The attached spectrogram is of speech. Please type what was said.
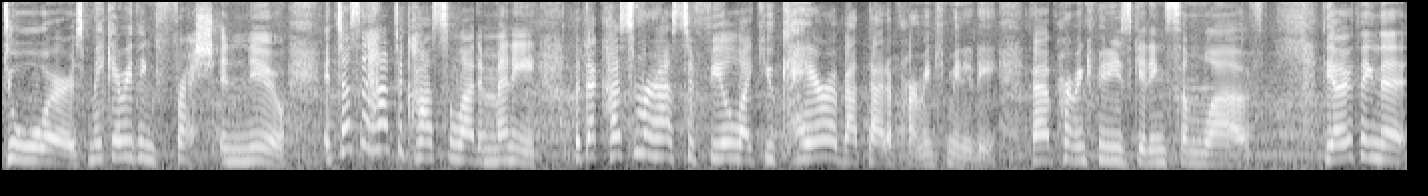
doors, make everything fresh and new. It doesn't have to cost a lot of money, but that customer has to feel like you care about that apartment community. That apartment community is getting some love. The other thing that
